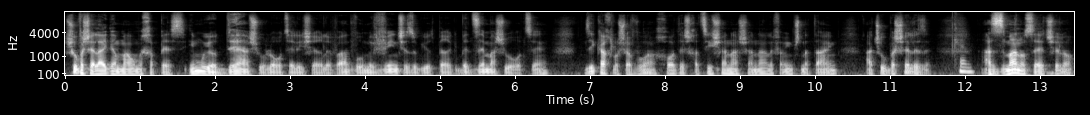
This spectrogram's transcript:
שוב, השאלה היא גם מה הוא מחפש. אם הוא יודע שהוא לא רוצה להישאר לבד, והוא מבין שזוגיות פרק ב' זה מה שהוא רוצה, זה ייקח לו שבוע, חודש, חצי שנה, שנה, לפעמים שנתיים, עד שהוא בשל לזה. כן. הזמן עושה את שלו.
